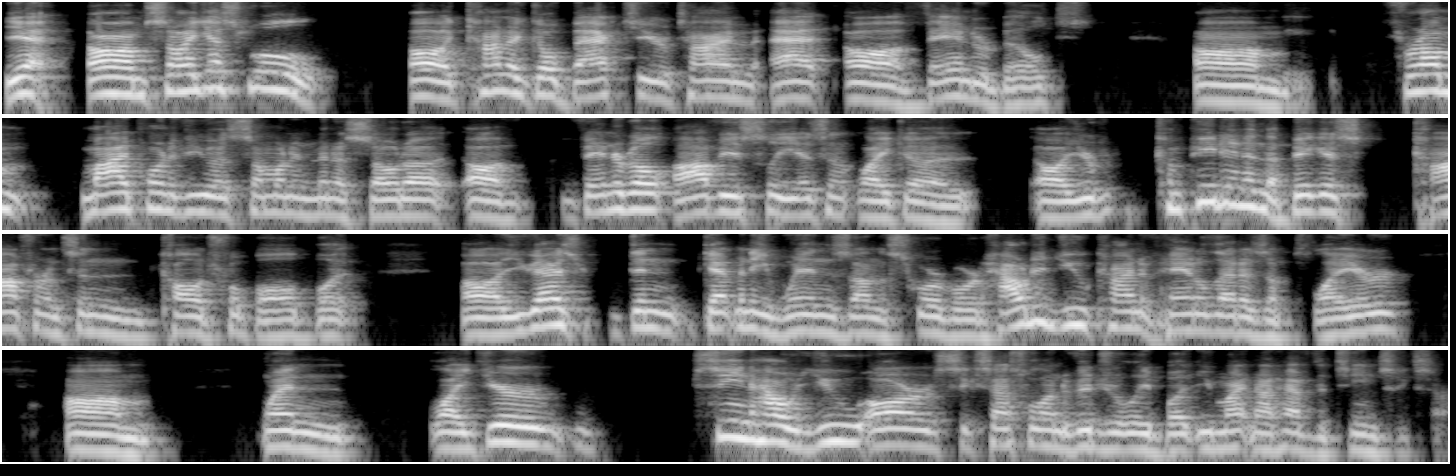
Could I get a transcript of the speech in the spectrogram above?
Yeah. Um. So I guess we'll uh kind of go back to your time at uh Vanderbilt. Um, from my point of view as someone in Minnesota, uh, Vanderbilt obviously isn't like a uh, you're competing in the biggest conference in college football, but uh, you guys didn't get many wins on the scoreboard. How did you kind of handle that as a player? Um, when like you're seeing how you are successful individually, but you might not have the team success.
